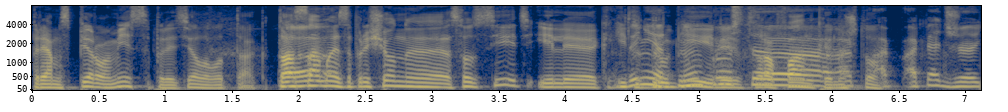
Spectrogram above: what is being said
Прям с первого месяца полетело вот так. Та а... самая запрещенная соцсеть или какие-то да нет, другие, ну, или просто, сарафанка, или что? Опять же,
